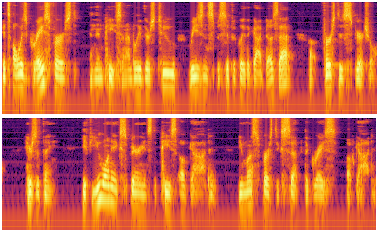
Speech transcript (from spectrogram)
It's always grace first and then peace. And I believe there's two reasons specifically that God does that. Uh, first is spiritual. Here's the thing if you want to experience the peace of God, you must first accept the grace of God.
